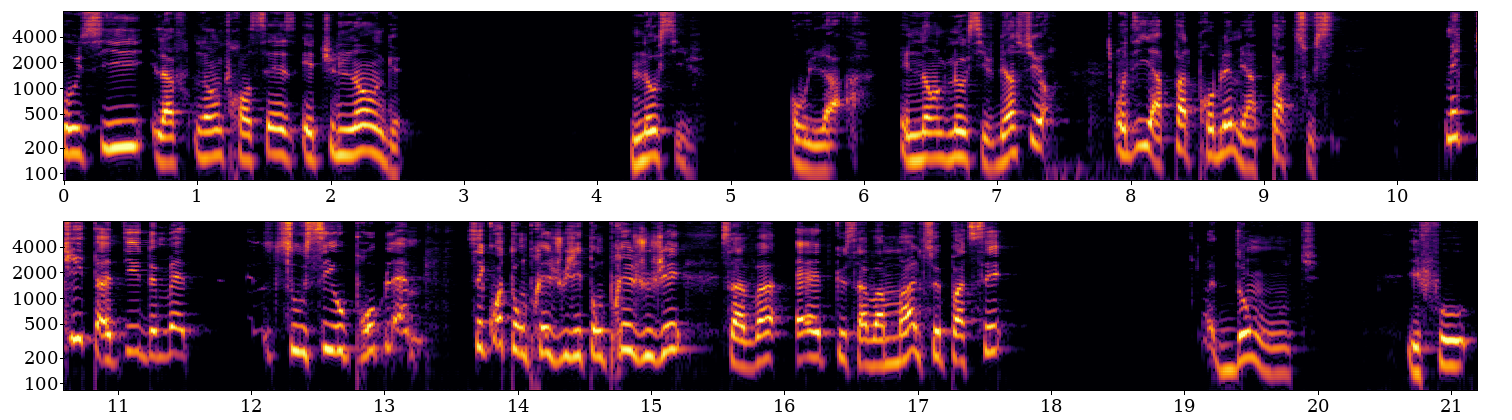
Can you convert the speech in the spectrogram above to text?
Aussi, la langue française est une langue nocive. Oh là, une langue nocive, bien sûr. On dit il n'y a pas de problème, il n'y a pas de souci. Mais qui t'a dit de mettre souci au problème? C'est quoi ton préjugé? Ton préjugé, ça va être que ça va mal se passer. Donc, il faut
